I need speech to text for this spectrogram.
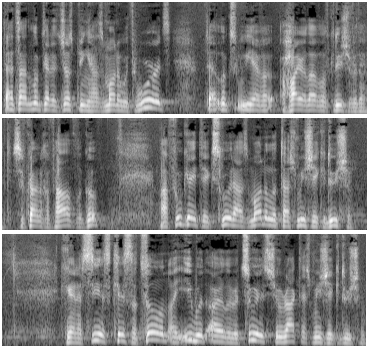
That's not looked at as just being hasmana with words. That looks we have a higher level of kedusha for that. Sivkan chafalf leguf afuke to exclude hasmana l'tashmishe kedusha. Can see his kiss latfilin ay ibud ayl retzuis shurak tashmishe kedusha.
